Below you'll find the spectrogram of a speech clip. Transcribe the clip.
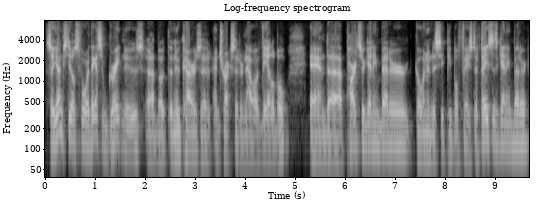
So Yonge Steeles Ford, they got some great news uh, about the new cars and trucks that are now available, and uh, parts are getting better. Going in to see people face to face is getting better.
